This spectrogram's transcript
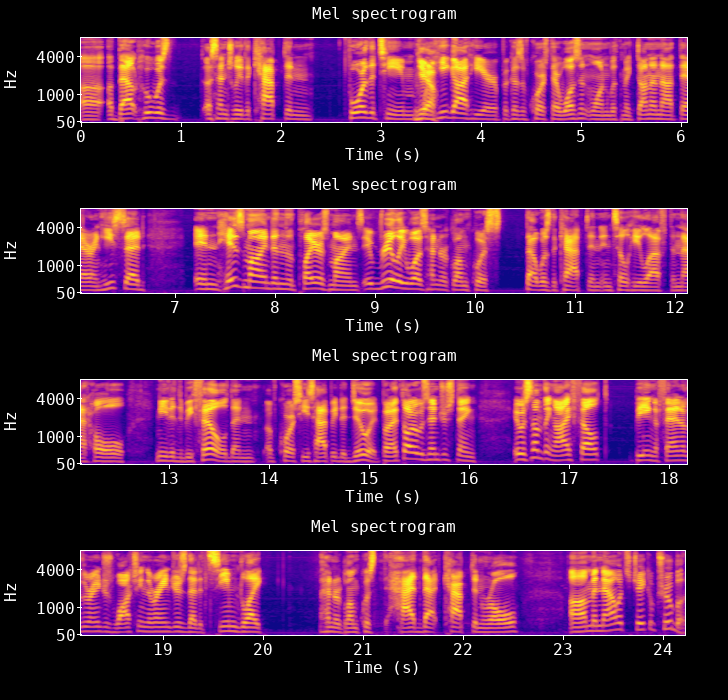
uh, about who was essentially the captain for the team Yeah. when he got here, because of course there wasn't one with McDonagh not there. And he said, in his mind and the players' minds, it really was Henrik Lundqvist that was the captain until he left, and that hole needed to be filled. And of course, he's happy to do it. But I thought it was interesting. It was something I felt being a fan of the Rangers, watching the Rangers, that it seemed like Henrik Lundqvist had that captain role. Um, and now it's Jacob Trouba,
